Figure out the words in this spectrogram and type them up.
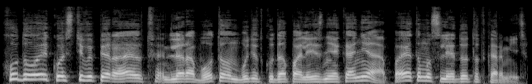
Худой, кости выпирают, для работы он будет куда полезнее коня, поэтому следует откормить.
